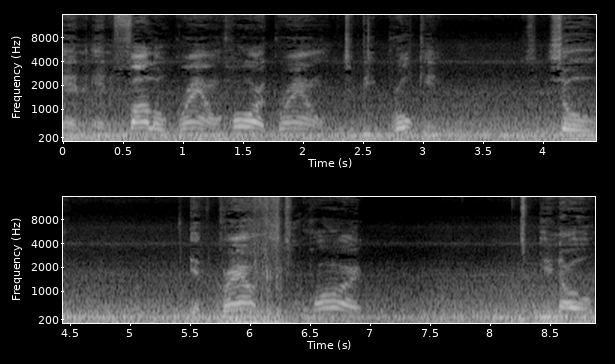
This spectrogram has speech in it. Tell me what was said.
and and follow ground, hard ground to be broken. So if ground is too hard, you know,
